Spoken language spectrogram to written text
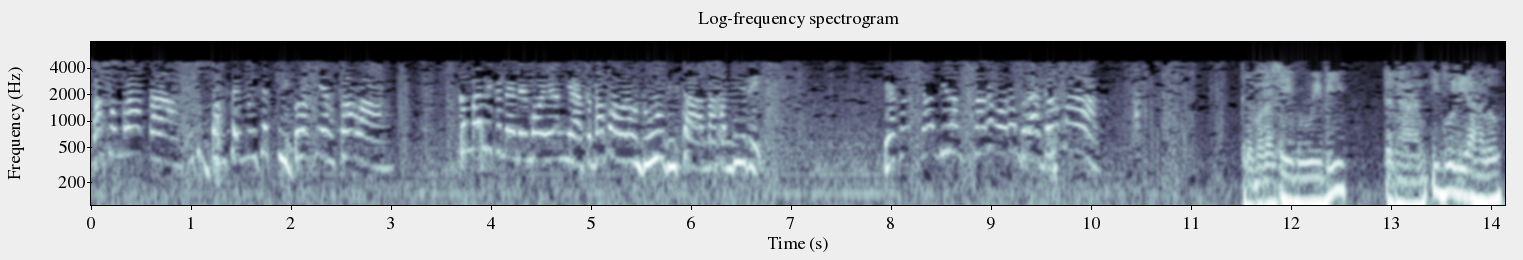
masuk neraka. Itu bangsa Indonesia kiblatnya yang salah. Kembali ke nenek moyangnya, kenapa orang dulu bisa nahan diri? Ya saya bilang sekarang orang beragama. Terima kasih Ibu Wibi dengan Ibu Lia halo.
